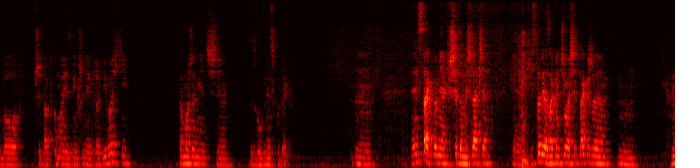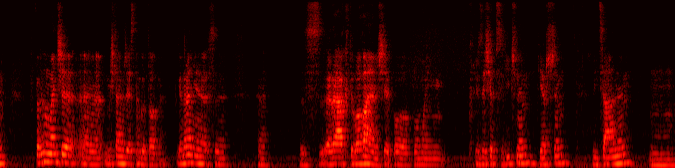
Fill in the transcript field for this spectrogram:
bo w przypadku mojej zwiększonej wrażliwości to może mieć zgubny skutek. Mm, Więc tak, pewnie jak już się domyślacie, historia zakończyła się tak, że mm, w pewnym momencie e, myślałem, że jestem gotowy. Generalnie e, zreaktywowałem się po, po moim kryzysie psychicznym, pierwszym, licealnym. Mm,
